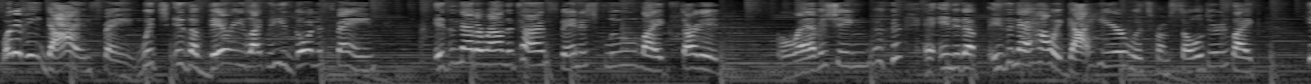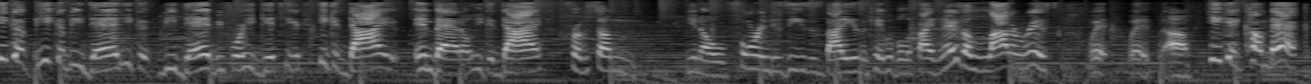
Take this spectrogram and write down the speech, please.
What if he die in Spain which is a very likely he's going to Spain. Isn't that around the time Spanish flu like started ravishing and ended up isn't that how it got here was from soldiers? Like he could he could be dead he could be dead before he gets here. He could die in battle he could die from some you know foreign disease his body isn't capable of fighting. There's a lot of risk with with um, he could come back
